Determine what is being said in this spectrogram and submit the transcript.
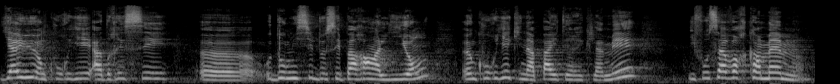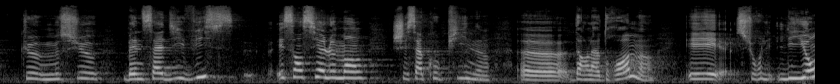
Il y a eu un courrier adressé au domicile de ses parents à Lyon, un courrier qui n'a pas été réclamé. Il faut savoir quand même que M. Ben Sadi vit essentiellement chez sa copine euh, dans la Drôme. Et sur Lyon,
